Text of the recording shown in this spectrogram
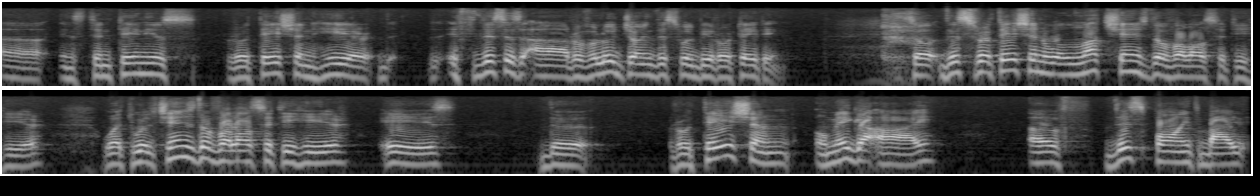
uh, instantaneous rotation here, if this is a revolute joint, this will be rotating. So this rotation will not change the velocity here. What will change the velocity here is the rotation omega i of this point by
